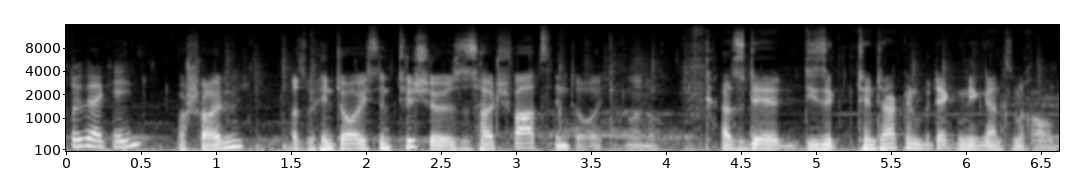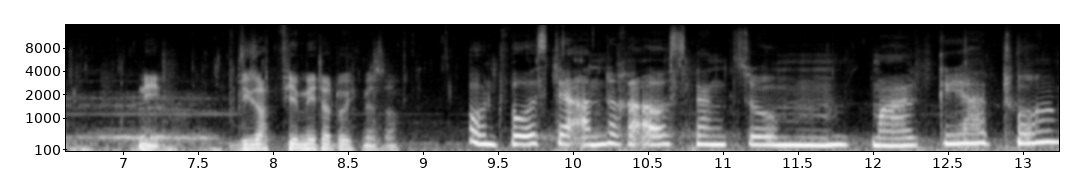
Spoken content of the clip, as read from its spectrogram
drüber gehen? Wahrscheinlich. Also hinter euch sind Tische. Es ist halt schwarz hinter euch immer noch. Also der, diese Tentakeln bedecken den ganzen Raum. Nee, wie gesagt, vier Meter Durchmesser. Und wo ist der andere Ausgang zum Magierturm?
